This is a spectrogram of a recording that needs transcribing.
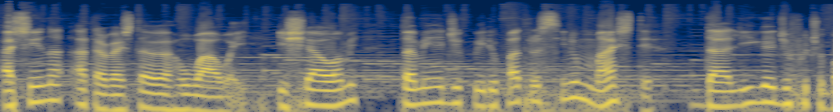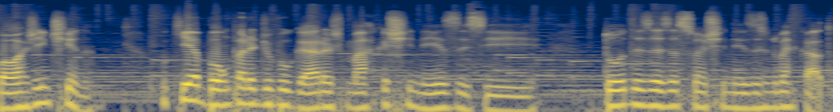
A China, através da Huawei e Xiaomi, também adquire o patrocínio Master da Liga de Futebol Argentina, o que é bom para divulgar as marcas chinesas e todas as ações chinesas no mercado.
